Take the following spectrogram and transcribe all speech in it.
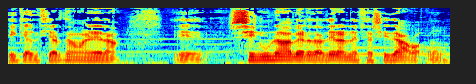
y que en cierta manera, eh, sin una verdadera necesidad o,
